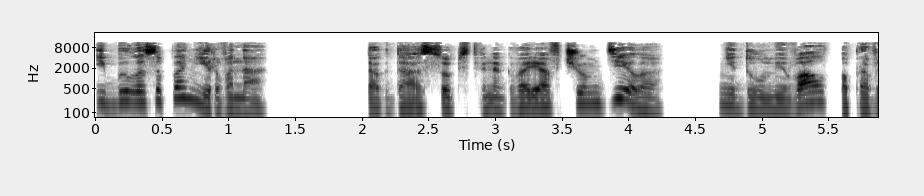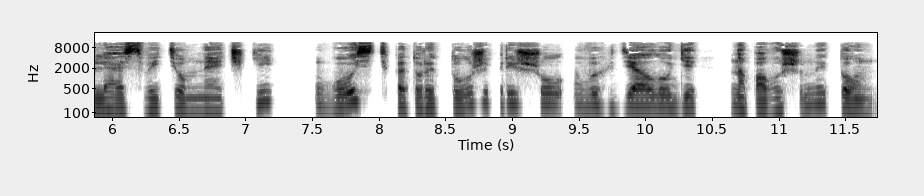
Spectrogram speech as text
и было запланировано. Тогда, собственно говоря, в чем дело? Недоумевал, поправляя свои темные очки, гость, который тоже перешел в их диалоге на повышенный тон.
